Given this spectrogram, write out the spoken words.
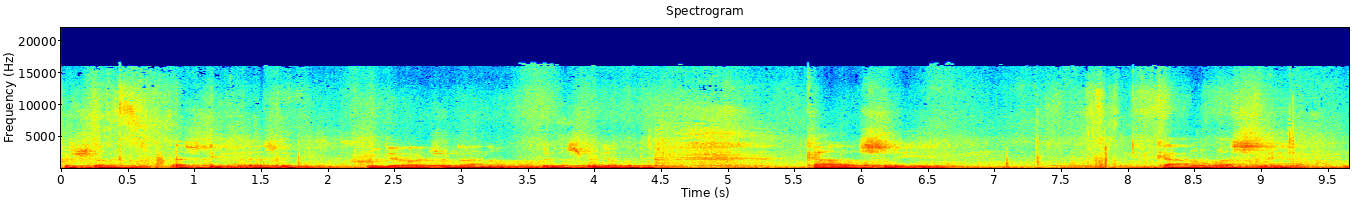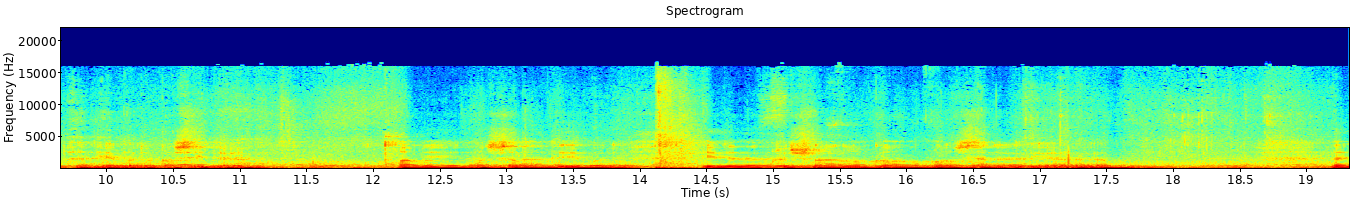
Köszönöm, ezt kifejezik. Ugye Arjunának, hogy azt mondja, hogy káloszni, kálovaszni, én vagyok az idő. Ami azt jelenti, hogy idő Krishnának az energiája. De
